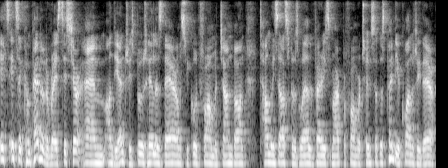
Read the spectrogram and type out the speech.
it's it's a competitive race this year. Um, on the entries, Boothill is there, obviously good form with Jonbon, Tommy's Oscar as well, very smart performer too. So there's plenty of quality there.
